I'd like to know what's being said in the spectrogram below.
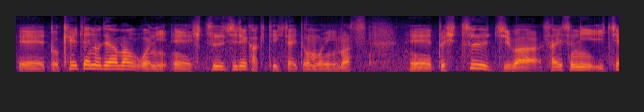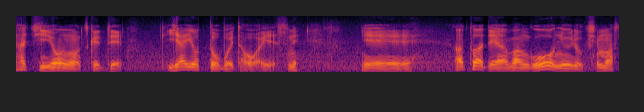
えー、と携帯の電話番号に、えー非通知でかけていきたいと思います、えー、と非通知は最初に184をつけていやよって覚えた方がいいですね、えーあとは電話番号を入力します。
